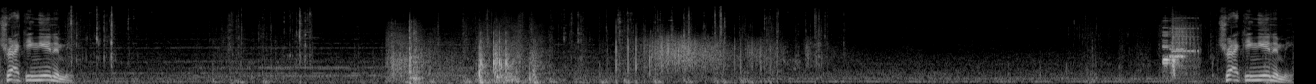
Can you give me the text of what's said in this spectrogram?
Tracking enemy. Tracking enemy.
